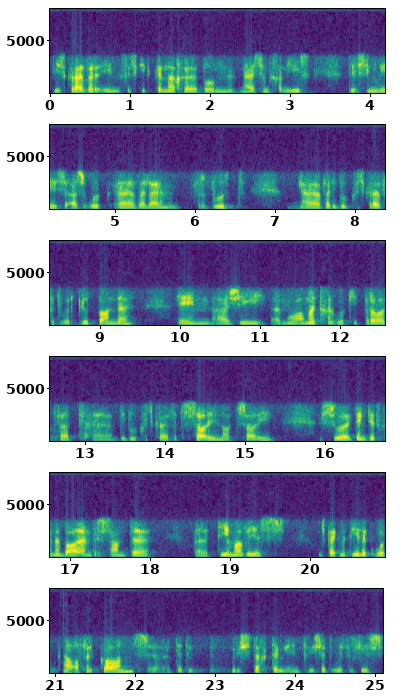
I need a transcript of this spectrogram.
die skrywer en geskiedkundige Bill Nassen gaan hier te sien wees as ook eh uh, Willem Verwoerd uh, wat die boek geskryf het oor bloedbande en Haji uh, Mohammed gaan ook hier praat wat uh, die boek geskryf het Sorry Not Sorry. So ek dink dit gaan 'n baie interessante uh, tema wees. Ons kyk natuurlik ook na Afrikaans. Uh, dit is vir die stigting en vir die Suid-Oosterfees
